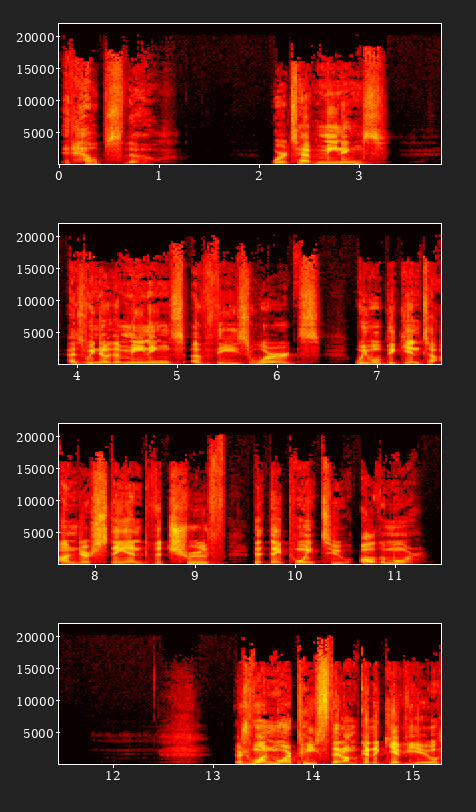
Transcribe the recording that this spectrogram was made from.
It helps though. Words have meanings. As we know the meanings of these words, we will begin to understand the truth that they point to all the more. There's one more piece that I'm going to give you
